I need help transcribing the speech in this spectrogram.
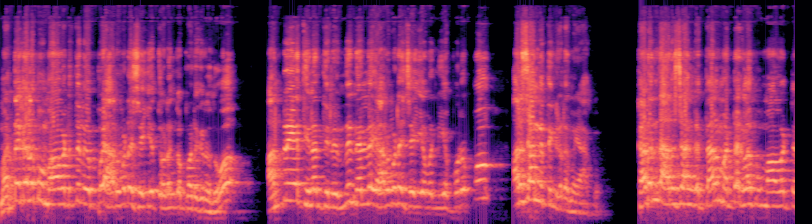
மட்டக்களப்பு மாவட்டத்தில் எப்ப அறுவடை செய்ய தொடங்கப்படுகிறதோ அன்றைய தினத்திலிருந்து நெல்லை அறுவடை செய்ய வேண்டிய பொறுப்பு அரசாங்கத்தின் கடமையாகும். கடந்த அரசாங்கத்தால் மட்டக்களப்பு மாவட்ட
